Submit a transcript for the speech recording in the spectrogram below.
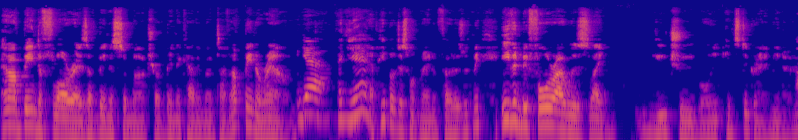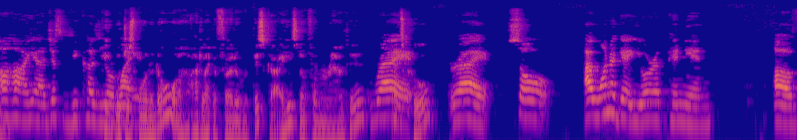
and I've been to Flores, I've been to Sumatra, I've been to Kalimantan, I've been around. yeah. And yeah, people just want random photos with me. Even before I was like YouTube or Instagram, you know. Uh huh. Yeah. Just because you're people white. just wanted, oh, I'd like a photo with this guy. He's not from around here. right. That's cool. Right. So I want to get your opinion of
